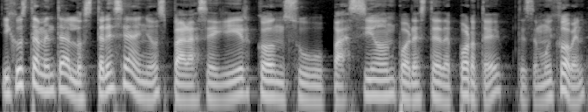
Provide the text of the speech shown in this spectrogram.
Y justamente a los 13 años, para seguir con su pasión por este deporte, desde muy joven,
